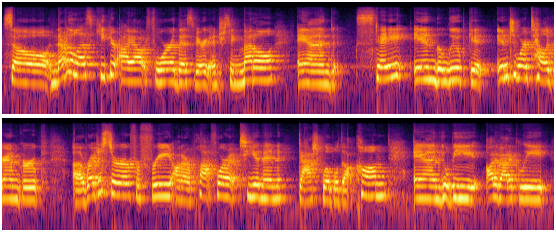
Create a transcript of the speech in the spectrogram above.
So nevertheless, keep your eye out for this very interesting metal and stay in the loop, get into our Telegram group, uh, register for free on our platform at tmn-global.com and you'll be automatically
